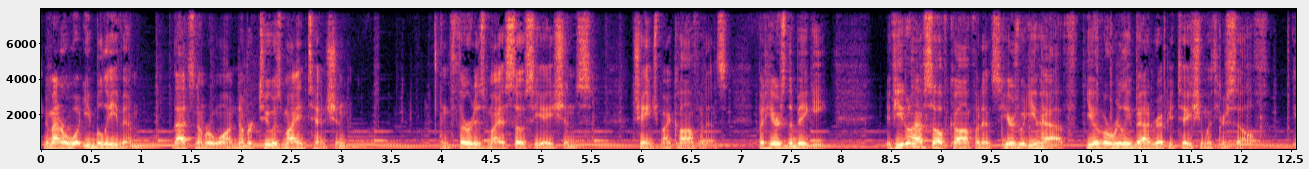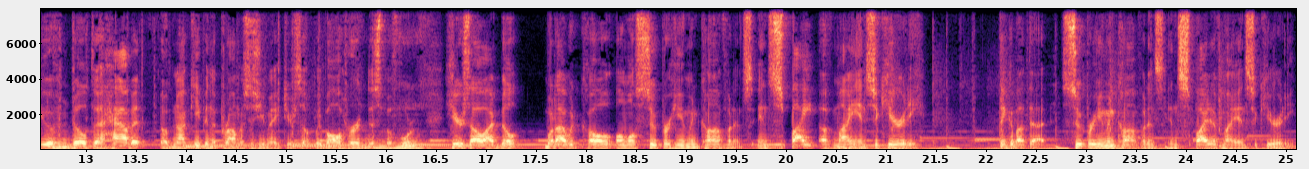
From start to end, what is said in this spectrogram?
no matter what you believe in, that's number one. Number two is my intention. And third is my associations change my confidence. But here's the biggie. If you don't have self confidence, here's what you have you have a really bad reputation with yourself. You have built a habit of not keeping the promises you make to yourself. We've all heard this before. Here's how I built what I would call almost superhuman confidence in spite of my insecurity. Think about that superhuman confidence in spite of my insecurity.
